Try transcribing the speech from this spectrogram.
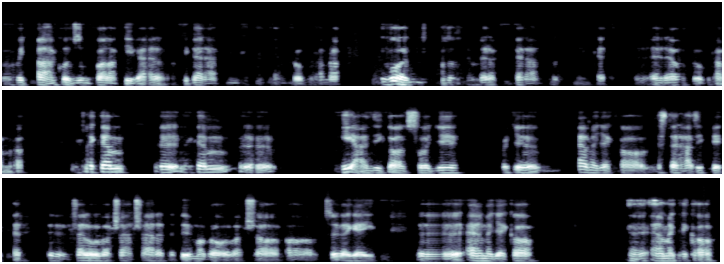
hogy találkozzunk valakivel, aki beránt minket egy ilyen programra. Volt az az ember, aki berántott minket erre a programra. És nekem, nekem hiányzik az, hogy, hogy elmegyek a Eszterházi Péter felolvasására, tehát ő maga olvassa a szövegeit, elmegyek a, elmegyek a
